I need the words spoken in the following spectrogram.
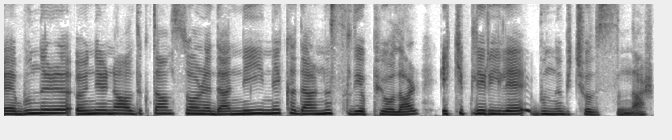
E, bunları önlerine aldıktan sonra da neyi ne kadar nasıl yapıyorlar ekipleriyle bunu bir çalışsınlar.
